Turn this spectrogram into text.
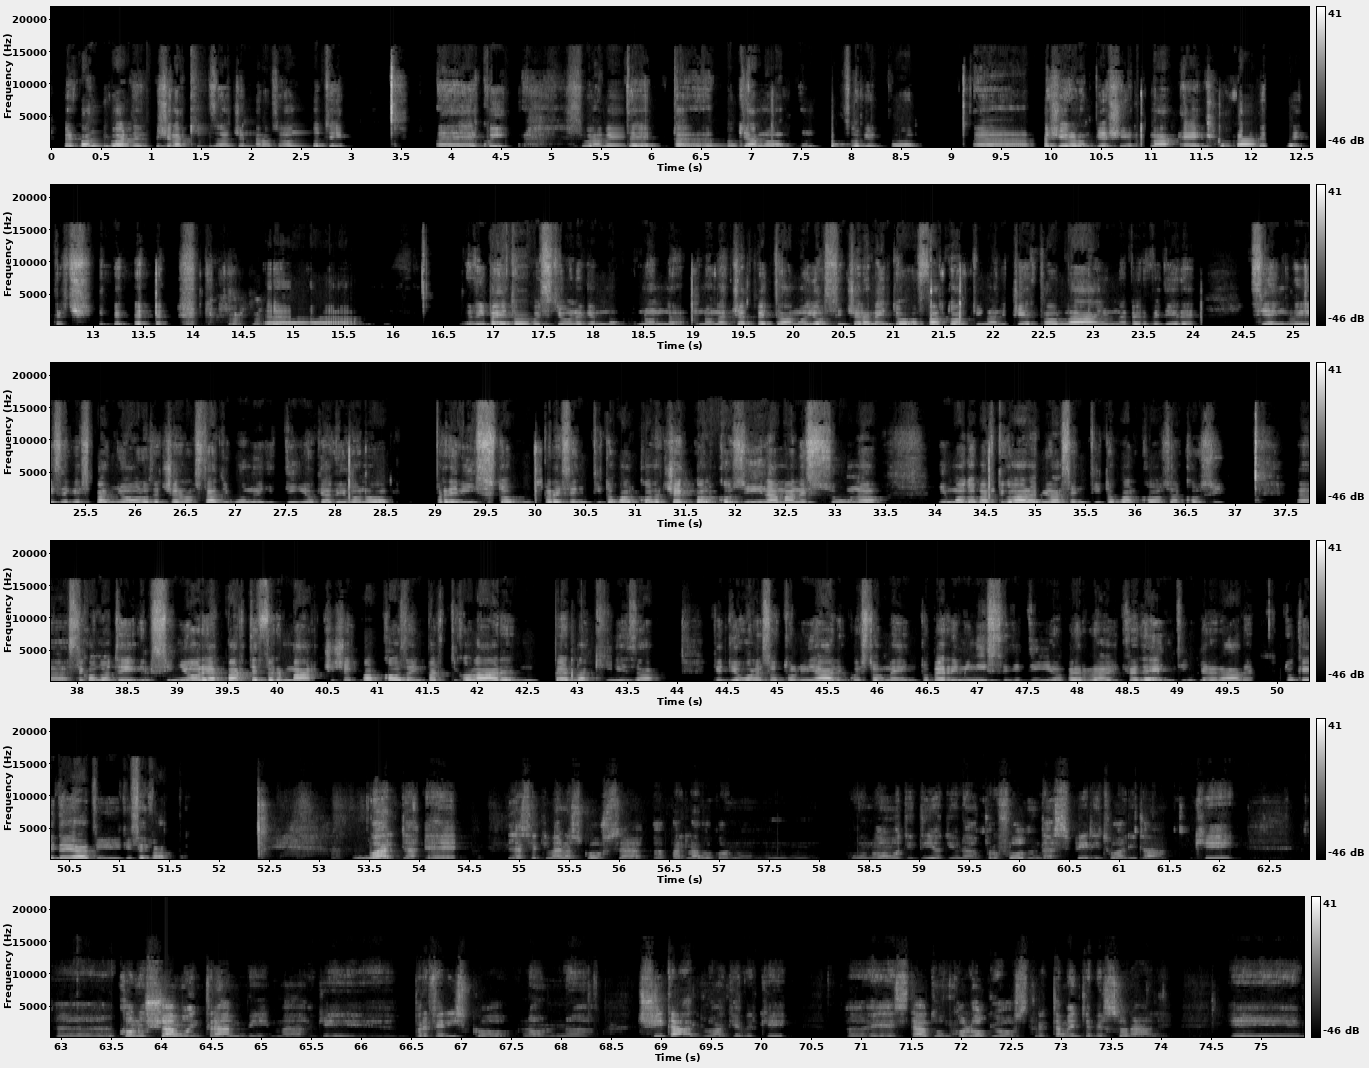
Per quanto riguarda invece la Chiesa, Gennaro, secondo te, eh, qui sicuramente t- tocchiamo un tasto che può uh, piacere o non piacere, ma è importante rifletterci. uh, ripeto la questione che mo- non, non, ci aspettavamo. Io sinceramente ho, ho, fatto anche una ricerca online per vedere sia inglese che spagnolo se c'erano stati uomini di Dio che avevano previsto, presentito qualcosa. C'è qualcosina, ma nessuno in modo particolare aveva sentito qualcosa così. Uh, secondo te il Signore, a parte fermarci, c'è qualcosa in particolare per la Chiesa che Dio vuole sottolineare in questo momento per i ministri di Dio, per i credenti in generale? Tu che idea ti, ti sei fatto? Guarda, eh, la settimana scorsa eh, parlavo con un, un, uomo di Dio di una profonda spiritualità che eh, conosciamo entrambi, ma che preferisco non citarlo anche perché eh, è stato un colloquio strettamente personale e,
